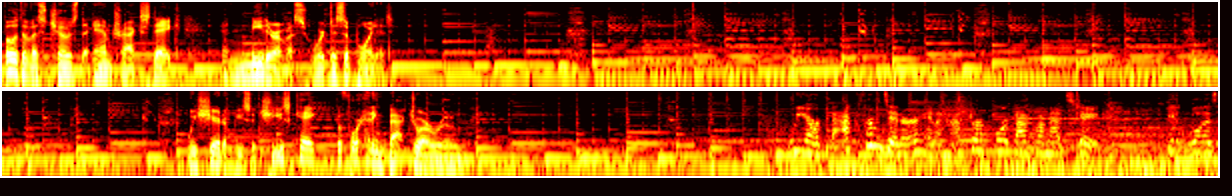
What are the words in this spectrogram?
Both of us chose the Amtrak steak, and neither of us were disappointed. We shared a piece of cheesecake before heading back to our room. We are back from dinner and I have to report back on that steak. It was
